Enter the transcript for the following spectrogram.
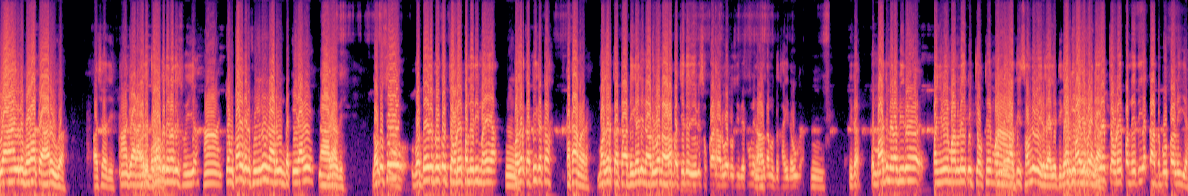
11 ਕਿਲੋ ਬਹੁਤ ਤਿਆਰ ਹੋਊਗਾ। ਅੱਛਾ ਜੀ। ਹਾਂ 11 ਅੱਜ ਚੌਂਕ ਦਿਨਾਂ ਦੀ ਸੂਈ ਆ। ਹਾਂ ਚੌਥਾ ਦਿਨ ਸੂਈ ਨੂੰ ਨਾੜੂ ਬੱਚੇ ਦਾ ਵੀ ਨਾਲ ਆ ਵੀ। ਲਓ ਦੋਸਤੋ ਵੱਡੇ ਦੇ ਬਿਲਕੁਲ ਚੌੜੇ ਪੱਲੇ ਦੀ ਮੈਂ ਆ। ਮਗਰ ਕੱਟੀ ਕੱਟਾ। ਕਟਾ ਮਗਰ। ਮਗਰ ਕੱਟਾ ਠੀਕ ਹੈ ਜੀ ਨਾੜੂਆ ਨਾਲ ਬੱਚੇ ਤੇ ਇਹ ਵੀ ਸੁੱਕਾ ਨਾੜੂਆ ਤੁਸੀਂ ਵੇਖੋਗੇ ਨਾਲ ਤੁਹਾਨੂੰ ਦਿਖਾਈ ਦਊਗਾ। ਹੂੰ। ਠੀਕ ਆ? ਤੇ ਮੱਝ ਮੇਰਾ ਵੀਰ ਪੰਜਵੇਂ ਮੰਨ ਲਏ ਕੋਈ ਚੌਥੇ ਮੰਨ ਹਾਂ। ਆਦੀ ਸਮਝ ਵੇਖ ਲਿਆ ਜੀ ਠੀਕ ਆ ਮੱਝ ਵੱਡੀ ਆ। ਚੌੜੇ ਪੱਲੇ ਦੀ ਆ ਕੱਦ ਬੋਤਾਂ ਲਈ ਆ।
